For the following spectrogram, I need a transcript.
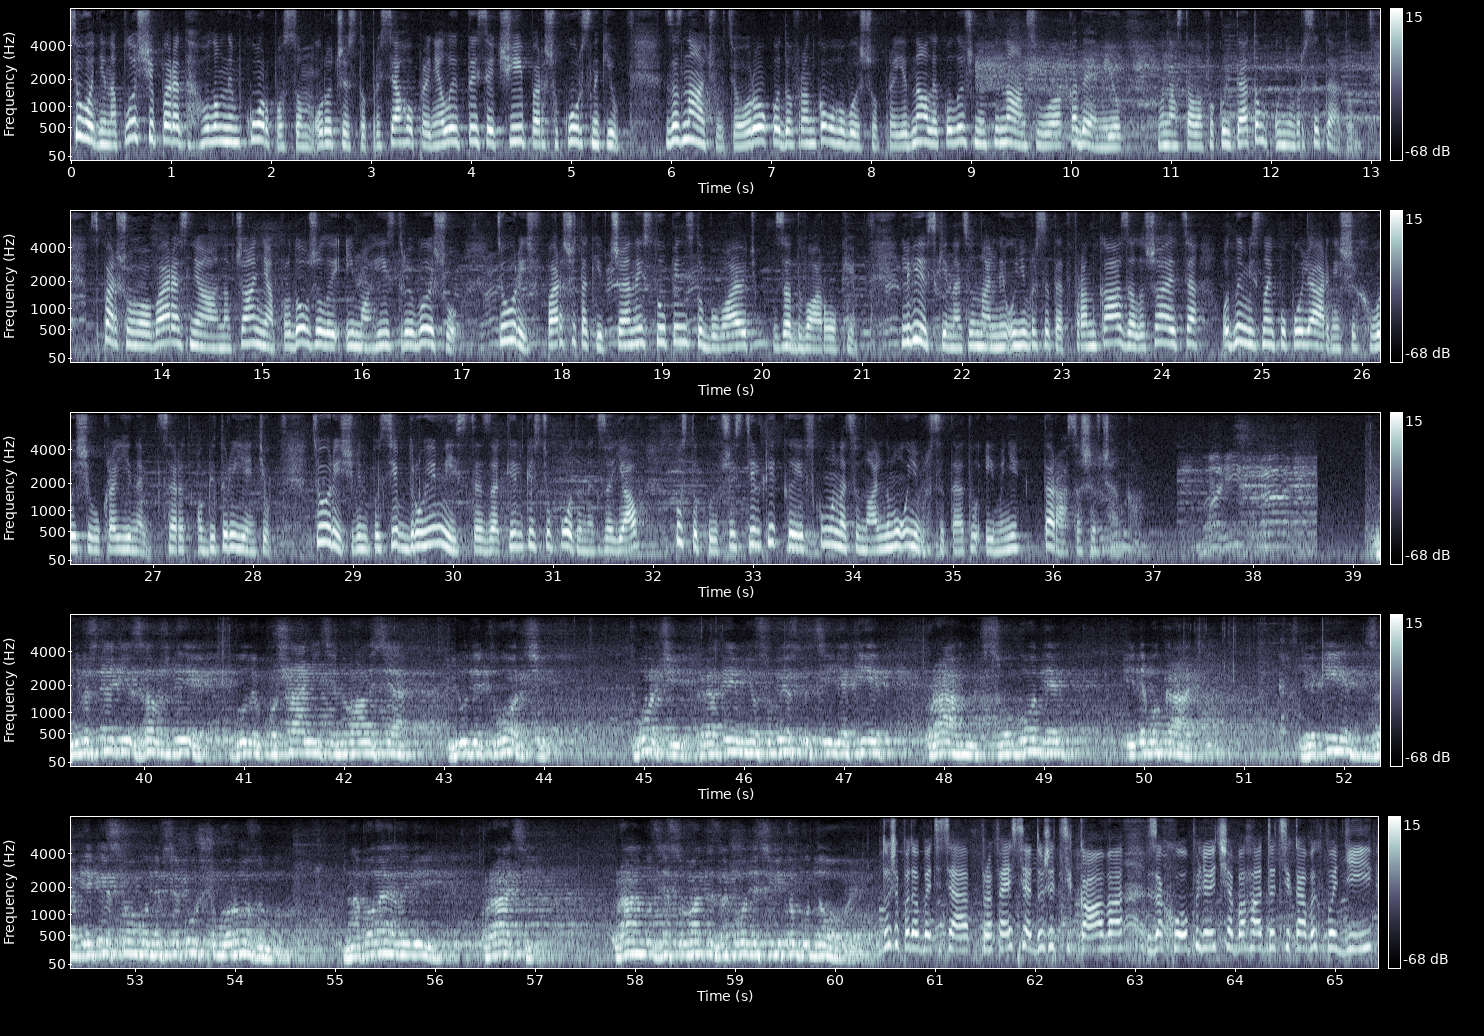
Сьогодні на площі перед головним корпусом урочисту присягу прийняли тисячі першокурсників. Зазначу, цього року до Франкового вишу приєднали колишню фінансову академію. Вона стала факультетом університету. З 1 вересня навчання продовжили і магістри вишу. Цьогоріч вперше такий вчений ступінь здобувають за два роки. Львівський національний університет Франка залишається одним із найпопулярніших вишів України серед абітурієнтів. Цьогоріч він посів друге місце за кількістю поданих заяв, поступившись тільки Київському національному університету імені Тараса Шевченка. Університеті завжди були в пошані, цінувалися люди творчі, творчі, креативні особистості, які прагнуть свободи і демократії, які завдяки своєму невсепущому розуму, наполегливій праці прагнуть з'ясувати закони світобудови. Дуже подобається ця професія, дуже цікава, захоплююча, багато цікавих подій.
